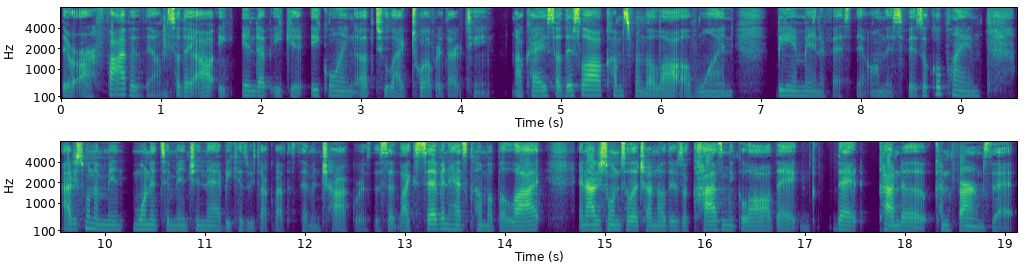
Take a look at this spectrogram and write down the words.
there are five of them. So they all e- end up equaling up to like 12 or 13. Okay, so this law comes from the law of one being manifested on this physical plane. I just want to men- wanted to mention that because we talk about the seven chakras. The seven, like seven has come up a lot, and I just wanted to let y'all know there's a cosmic law that that kind of confirms that.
